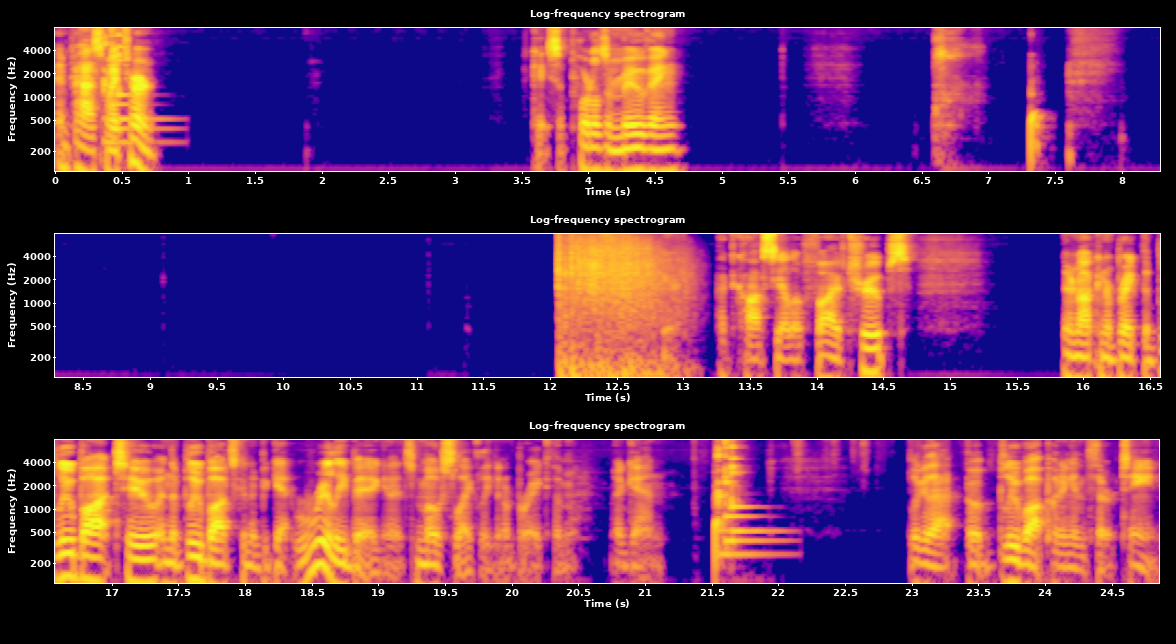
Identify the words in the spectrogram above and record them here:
And pass my turn. Okay, so portals are moving. That costs yellow five troops. They're not going to break the blue bot too, and the blue bot's going to get really big, and it's most likely going to break them again. Look at that, but blue bot putting in 13.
